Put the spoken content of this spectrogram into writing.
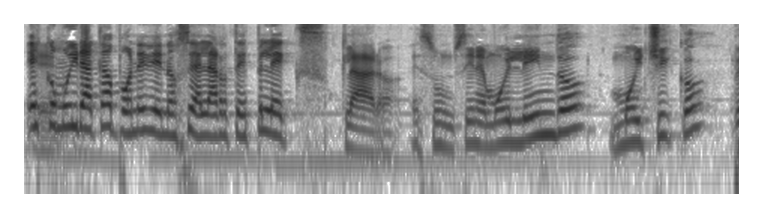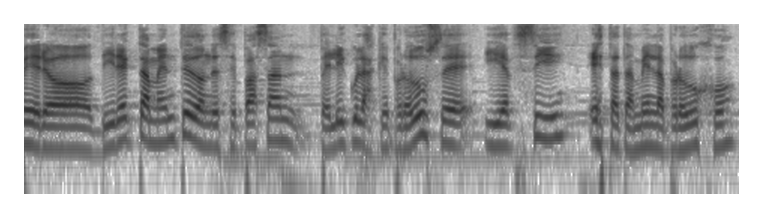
Es eh, como ir acá a ponerle, no sé, al Arteplex. Claro, es un cine muy lindo, muy chico, pero directamente donde se pasan películas que produce EFC. Esta también la produjo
